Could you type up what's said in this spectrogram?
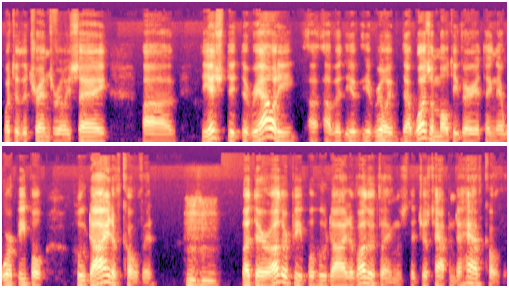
what do the trends really say? Uh, the issue, the, the reality uh, of it, it, it really that was a multivariate thing. There were people who died of COVID, mm-hmm. but there are other people who died of other things that just happened to have COVID.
